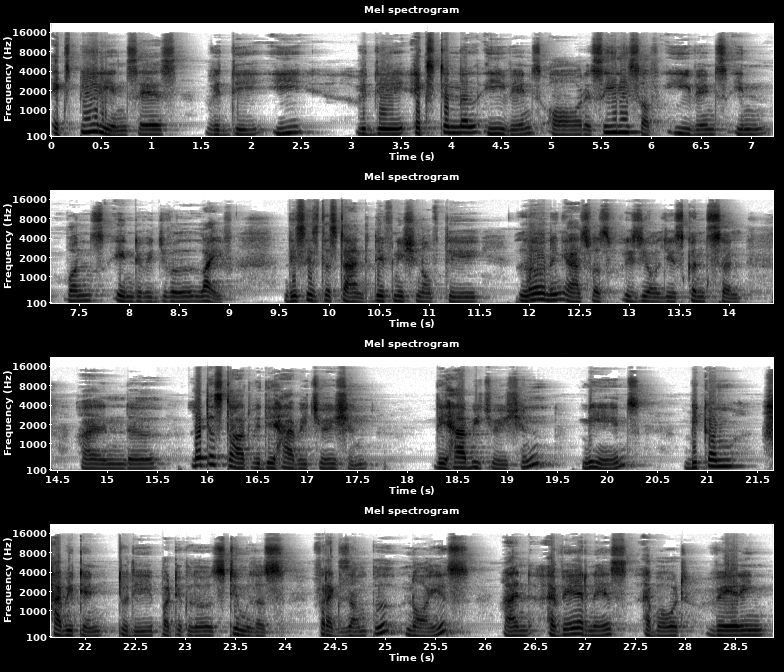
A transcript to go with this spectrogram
experiences with the e with the external events or a series of events in one's individual life this is the standard definition of the learning as far as physiology is concerned and uh, let us start with the habituation the habituation means become habitant to the particular stimulus. For example, noise and awareness about wearing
